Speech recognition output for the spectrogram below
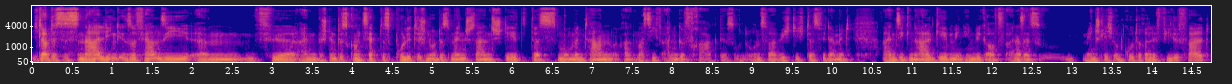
Ich glaube, das ist naheliegend, insofern sie ähm, für ein bestimmtes Konzept des Politischen und des Menschseins steht, das momentan massiv angefragt ist. Und uns war wichtig, dass wir damit ein Signal geben im Hinblick auf einerseits menschliche und kulturelle Vielfalt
